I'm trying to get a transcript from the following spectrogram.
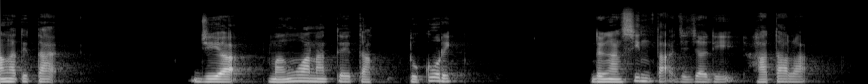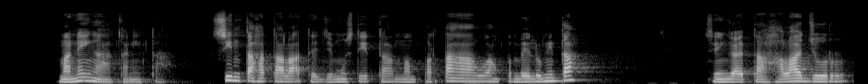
Angat kita jia manguan ate tak tukurik. Dengan sinta jadi hatala manenga akan ita sinta hatala te je musti ita pembelum ita sehingga ita halajur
